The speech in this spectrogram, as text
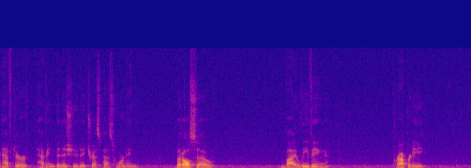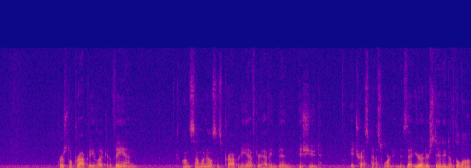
after having been issued a trespass warning, but also by leaving property, personal property like a van, on someone else's property after having been issued a trespass warning. Is that your understanding of the law?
